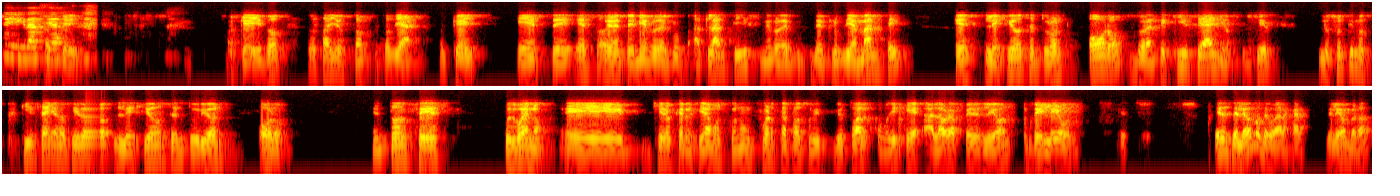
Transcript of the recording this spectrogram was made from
Sí, gracias. Ok, okay dos, dos años top, entonces ya. Ok, este, es obviamente miembro del Club Atlantis, miembro del, Club Diamante, es Legión Centurión Oro durante 15 años, es decir, los últimos 15 años ha sido Legión Centurión Oro. Entonces, pues bueno, eh, quiero que recibamos con un fuerte aplauso virtual, como dije, a Laura Pérez León, de León, ¿Eres de León o de Guadalajara? De León, ¿verdad?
